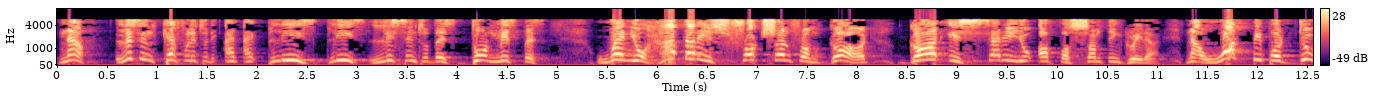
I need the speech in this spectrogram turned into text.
Now, listen carefully to the, and I, please, please listen to this. Don't miss this. When you have that instruction from God, God is setting you up for something greater. Now, what people do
